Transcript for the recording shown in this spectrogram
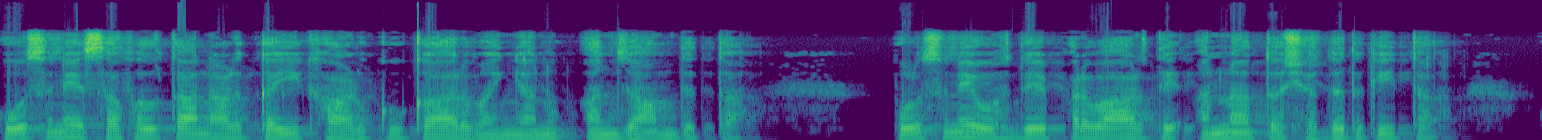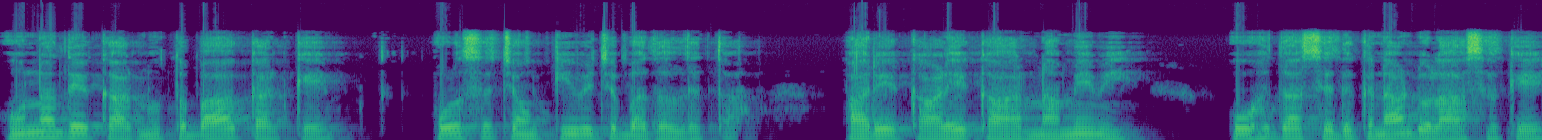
ਉਸ ਨੇ ਸਫਲਤਾ ਨਾਲ ਕਈ ਖਾੜਕੂ ਕਾਰਵਾਈਆਂ ਨੂੰ ਅੰਜਾਮ ਦਿੱਤਾ। ਪੁਲਿਸ ਨੇ ਉਸ ਦੇ ਪਰਿਵਾਰ ਤੇ ਅੰਨਾ ਤਸ਼ੱਦਦ ਕੀਤਾ। ਉਹਨਾਂ ਦੇ ਘਰ ਨੂੰ ਤਬਾਹ ਕਰਕੇ ਪੁਲਿਸ ਚੌਂਕੀ ਵਿੱਚ ਬਦਲ ਦਿੱਤਾ। ਪਰ ਇਹ ਕਾਲੇ ਕਾਰਨਾਮੇ ਵੀ ਉਸ ਦਾ ਸਿਦਕ ਨਾ ਡੁਲਾ ਸਕੇ।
